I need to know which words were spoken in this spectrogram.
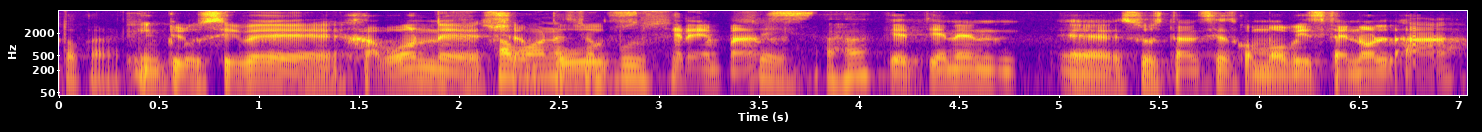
tocar. Inclusive jabones, jabones cremas que tienen eh, sustancias como bisfenol A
